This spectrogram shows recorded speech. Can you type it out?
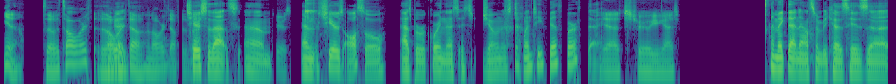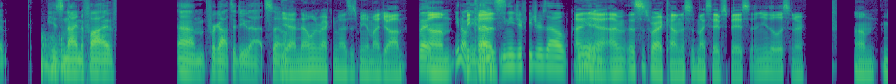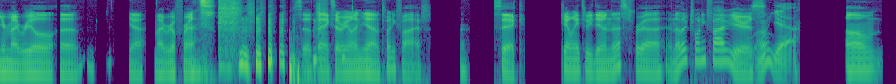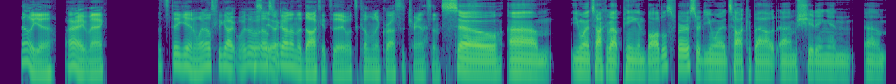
You know, so it's all worth it. It all Okay. worked out. It all worked out for the Cheers to that. Um. Cheers. and cheers also as we're recording this. It's Jonah's 25th birthday. Yeah, it's true, you guys. I make that announcement because his uh his nine to five um forgot to do that. So Yeah, no one recognizes me in my job. but um, you don't because need them. You need your futures out. I, yeah, I'm. This is where I come. This is my safe space, and you, the listener, um, you're my real, uh, yeah, my real friends. so thanks, everyone. Yeah, I'm 25. Sick. Can't wait to be doing this for uh, another 25 years. oh yeah. Um, hell yeah. All right, Mac. let's dig in. What else we got? What else we got on the docket today? What's coming across the transom? So, um, you want to talk about peeing in bottles first, or do you want to talk about um, shitting in um,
